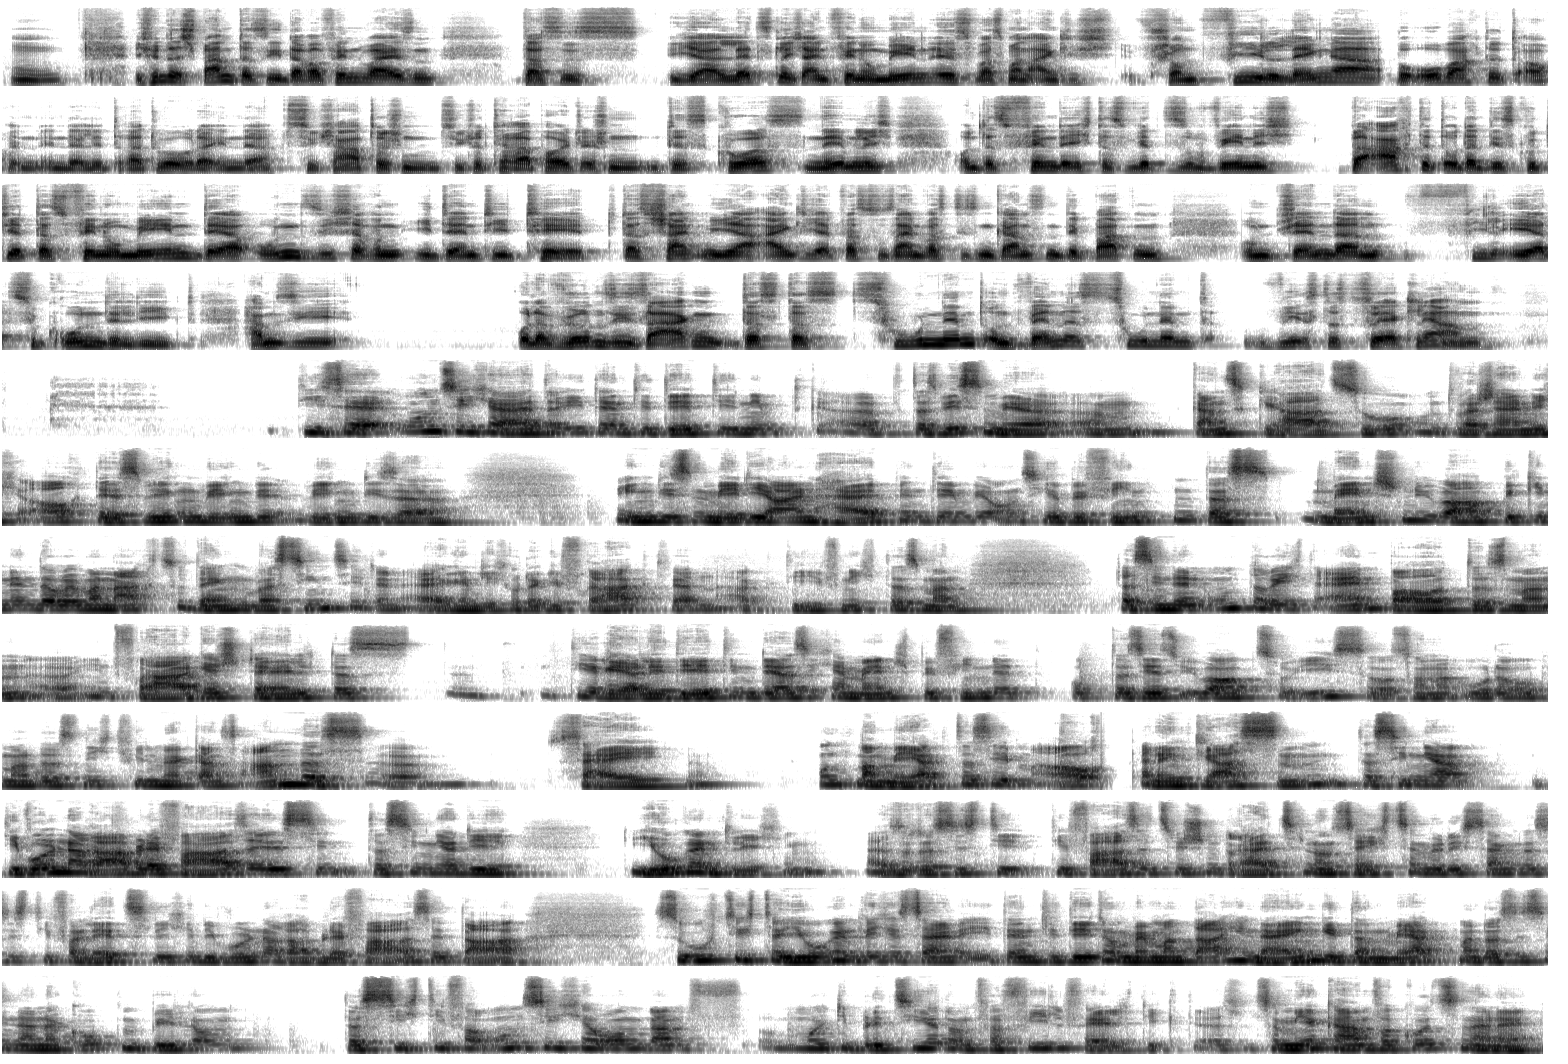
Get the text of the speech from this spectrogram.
Hm. Ich finde es spannend, dass Sie darauf hinweisen, dass es ja letztlich ein Phänomen ist, was man eigentlich schon viel länger beobachtet, auch in, in der Literatur oder in der psychiatrischen, psychotherapeutischen Diskurs, nämlich, und das finde ich, das wird so wenig beachtet oder diskutiert, das Phänomen der unsicheren Identität. Das scheint mir ja eigentlich etwas zu sein, was diesen ganzen Debatten um Gendern viel eher zugrunde liegt. Haben Sie oder würden Sie sagen, dass das zunimmt? Und wenn es zunimmt, wie ist das zu erklären? Diese Unsicherheit der Identität, die nimmt, äh, das wissen wir ähm, ganz klar zu und wahrscheinlich auch deswegen wegen, wegen, dieser, wegen diesem medialen Hype, in dem wir uns hier befinden, dass Menschen überhaupt beginnen darüber nachzudenken, was sind sie denn eigentlich oder gefragt werden aktiv. Nicht, dass man das in den Unterricht einbaut, dass man äh, in Frage stellt, dass die Realität, in der sich ein Mensch befindet, ob das jetzt überhaupt so ist, sondern, oder ob man das nicht vielmehr ganz anders äh, sei. Ne? Und man merkt das eben auch bei den Klassen, das sind ja die vulnerable Phase, das sind ja die, die Jugendlichen. Also das ist die, die Phase zwischen 13 und 16, würde ich sagen, das ist die verletzliche, die vulnerable Phase. Da sucht sich der Jugendliche seine Identität und wenn man da hineingeht, dann merkt man, dass es in einer Gruppenbildung, dass sich die Verunsicherung dann multipliziert und vervielfältigt. Also zu mir kam vor kurzem eine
